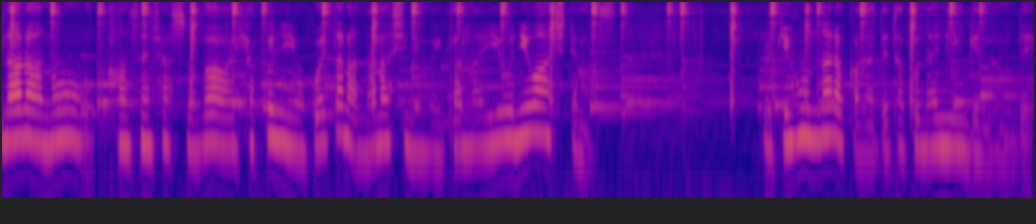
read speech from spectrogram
奈良の感染者数が100人を超えたら奈良市にも行かないようにはしてます。基本奈良から出たくない人間なので。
